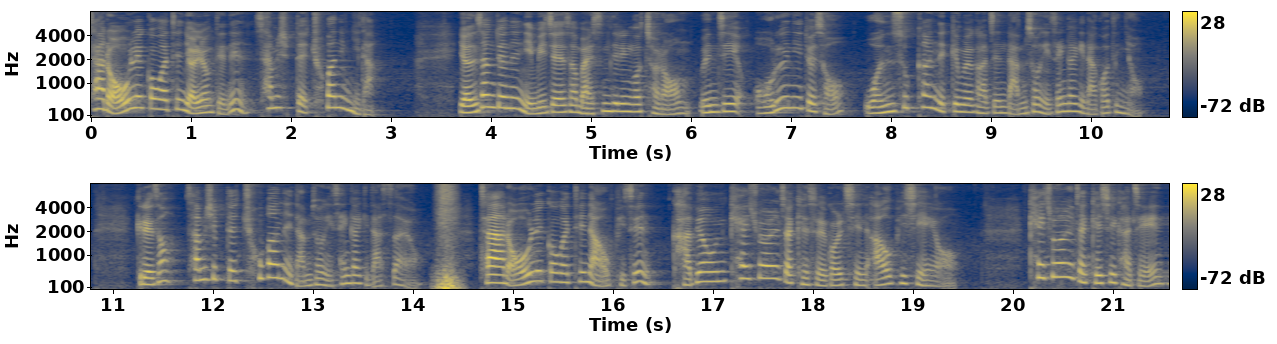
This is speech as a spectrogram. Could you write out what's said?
잘 어울릴 것 같은 연령대는 30대 초반입니다. 연상되는 이미지에서 말씀드린 것처럼 왠지 어른이 돼서 원숙한 느낌을 가진 남성이 생각이 나거든요. 그래서 30대 초반의 남성이 생각이 났어요. 잘 어울릴 것 같은 아웃핏은 가벼운 캐주얼 자켓을 걸친 outfit이에요. 캐주얼 자켓이 가진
